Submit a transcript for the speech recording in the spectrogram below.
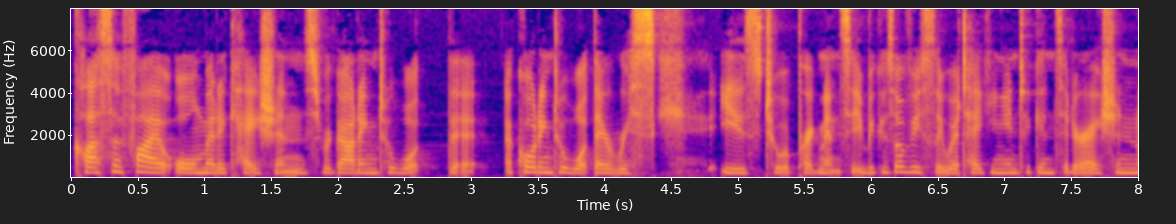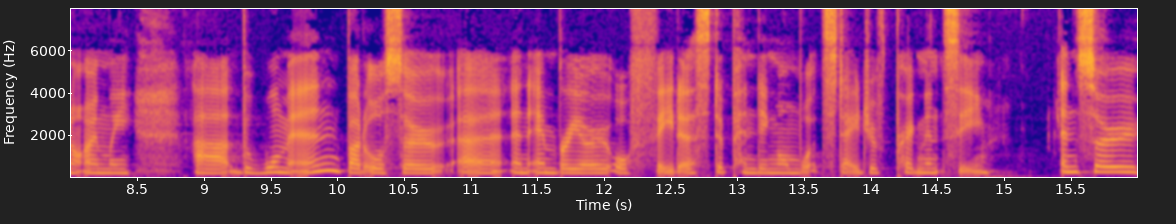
classify all medications regarding to what the according to what their risk is to a pregnancy because obviously we're taking into consideration not only uh, the woman but also uh, an embryo or fetus depending on what stage of pregnancy. And so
